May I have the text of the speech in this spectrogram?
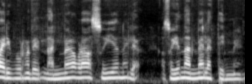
പരിപൂർണത. നന്മ അവിടെ അസൂയൊന്നുമില്ല. അസൂയ നന്മയല്ല തിന്മയാണ്.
